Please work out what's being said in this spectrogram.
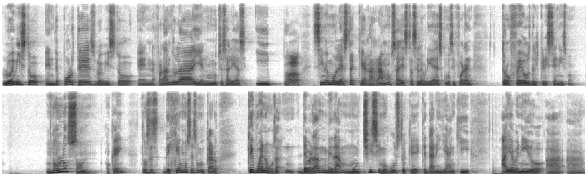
lo he visto en deportes, lo he visto en la farándula y en muchas áreas y sí me molesta que agarramos a estas celebridades como si fueran trofeos del cristianismo. No lo son, ¿ok? Entonces, dejemos eso muy claro. Qué bueno, o sea, de verdad me da muchísimo gusto que, que Daddy Yankee haya venido a,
